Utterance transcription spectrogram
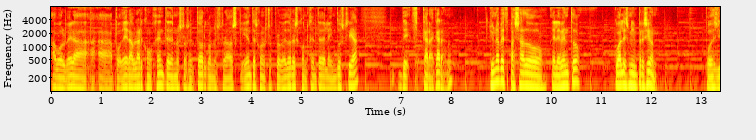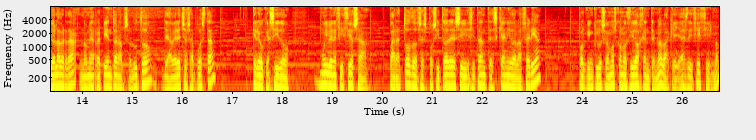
a volver a, poder hablar con gente de nuestro sector, con nuestros clientes, con nuestros proveedores, con gente de la industria, de cara a cara, ¿no? Y una vez pasado el evento, ¿cuál es mi impresión? Pues yo la verdad no me arrepiento en absoluto de haber hecho esa apuesta. Creo que ha sido muy beneficiosa para todos expositores y visitantes que han ido a la feria, porque incluso hemos conocido a gente nueva, que ya es difícil, ¿no?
